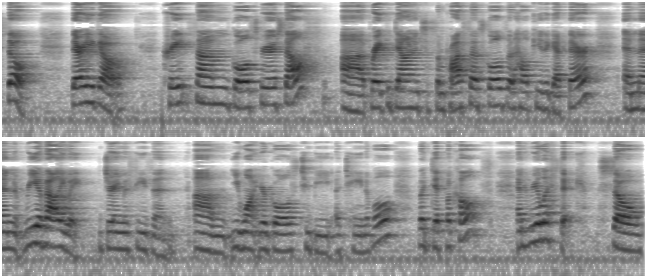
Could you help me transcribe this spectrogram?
So, there you go. Create some goals for yourself, uh, break it down into some process goals that help you to get there, and then reevaluate during the season. Um, you want your goals to be attainable, but difficult and realistic. So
